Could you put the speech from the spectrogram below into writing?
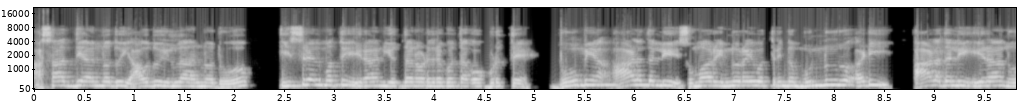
ಅಸಾಧ್ಯ ಅನ್ನೋದು ಯಾವುದೂ ಇಲ್ಲ ಅನ್ನೋದು ಇಸ್ರೇಲ್ ಮತ್ತು ಇರಾನ್ ಯುದ್ಧ ನೋಡಿದ್ರೆ ಗೊತ್ತಾಗೋಗ್ಬಿಡುತ್ತೆ. ಭೂಮಿಯ ಆಳದಲ್ಲಿ ಸುಮಾರು ಇನ್ನೂರೈವತ್ತರಿಂದ ಮುನ್ನೂರು ಅಡಿ ಆಳದಲ್ಲಿ ಇರಾನು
